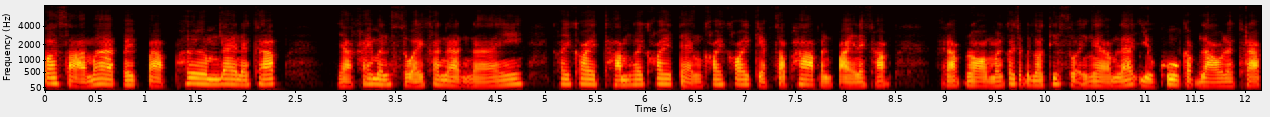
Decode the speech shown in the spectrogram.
ก็สามารถไปปรับเพิ่มได้นะครับ อยากให้มันสวยขนาดไหน ค่อยๆทำค่อย ๆ แต่งค่อย ๆ เก็บสภาพมันไปนะครับ รับรองมันก็จะเป็นรถที่สวยงามและอยู่คู่กับเรานะครับ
